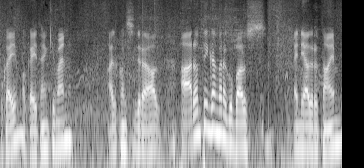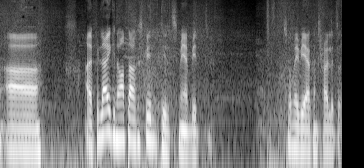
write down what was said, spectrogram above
Ok, ok, thank you man. I'll consider I'll, I don't think I'm gonna go Barus any other time. Uh, I feel like no attack speed tilts me a bit. So maybe I can try little,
